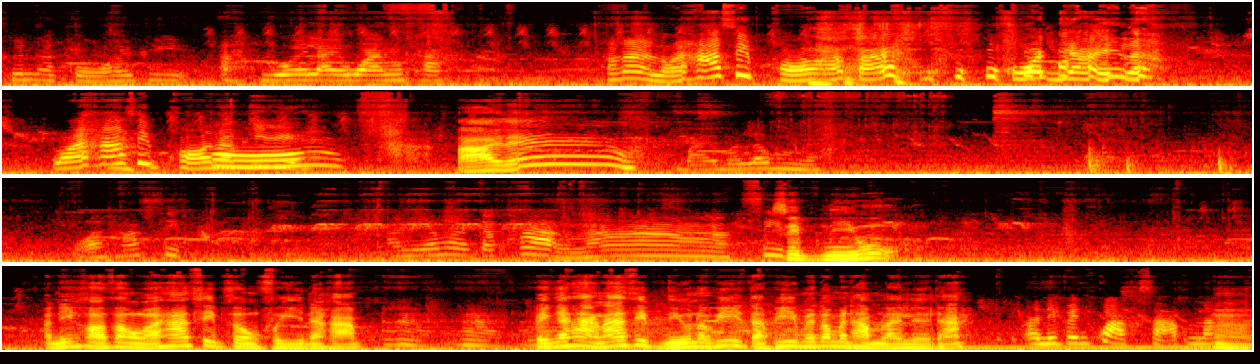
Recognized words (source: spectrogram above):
ขึ้นอาโกให้พี่อะรวยรายวันค่ะเท่าไหร่ร้อยห้าสิบพอเอาไปโคตรใหญ่เลย ร้อยห้าสิบพอนะพี่ ตายแล้วใบมาเริ่มเลยร้อยห้าสิบอันนี้มันกระถางหน้าสิบสิบนิ้ว อันนี้ขอสองร้อยห้าสิบส่งฟรีนะครับ อ่าอ่าเป็นกระถางหน้าสิบนิ้วนะพี่ แต่พี่ไม่ต้องไปทำอะไรเลยนะ อันนี้เป็นกวักซับนะอืม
